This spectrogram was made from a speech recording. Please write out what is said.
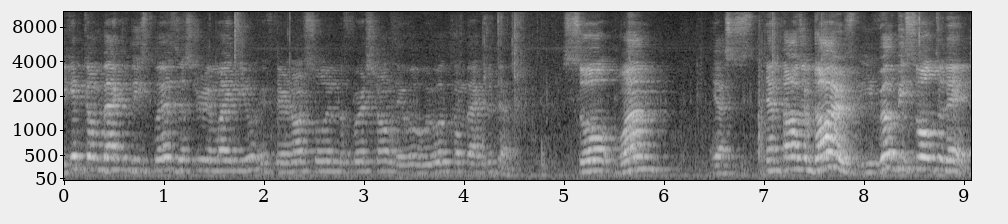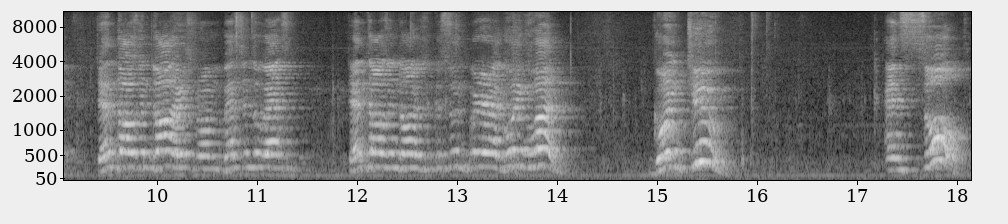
We can come back to these players just to remind you. If they're not sold in the first round, they will. We will come back to them. So one, yes, ten thousand dollars. He will be sold today. Ten thousand dollars from Best in the West. Ten thousand dollars to Kasun Pereira. Going one, going two, and sold.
